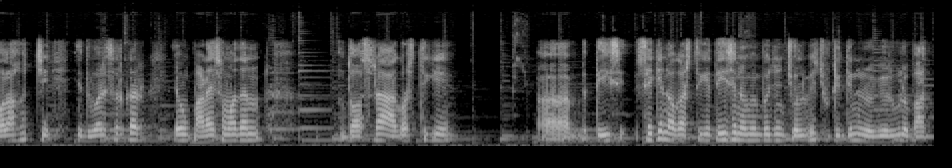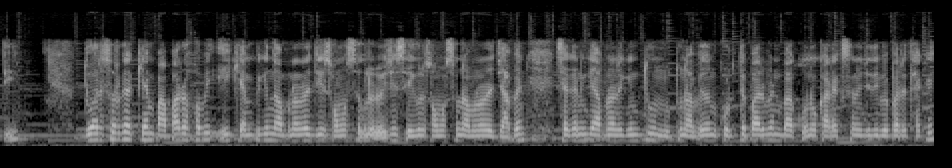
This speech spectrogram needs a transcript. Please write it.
বলা হচ্ছে যে দুয়ারে সরকার এবং পাড়ায় সমাধান দশরা আগস্ট থেকে তেইশে সেকেন্ড আগস্ট থেকে তেইশে নভেম্বর পর্যন্ত চলবে। ছুটির দিনে রবিবারগুলো বাদ দিয়ে। দুয়ারে সরকার ক্যাম্প আবারও হবে। এই ক্যাম্পে কিন্তু আপনারা যে সমস্যাগুলো রয়েছে, সেইগুলো সমস্যা আপনারা যাবেন। সেখানে গিয়ে আপনারা কিন্তু নতুন আবেদন করতে পারবেন বা কোনো কারেকশনের যদি ব্যাপারে থাকে,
